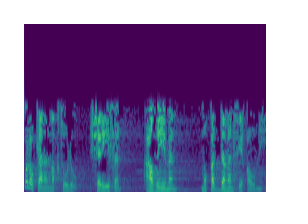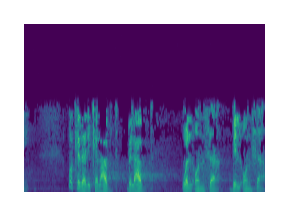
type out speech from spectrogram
ولو كان المقتول شريفا عظيما مقدما في قومه. وكذلك العبد بالعبد والأنثى بالأنثى.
